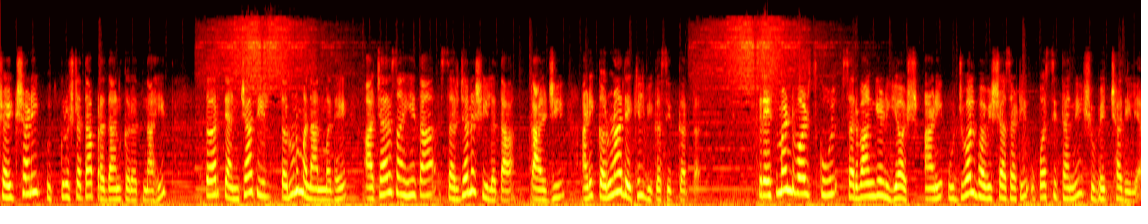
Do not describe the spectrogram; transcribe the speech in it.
शैक्षणिक उत्कृष्टता प्रदान करत नाहीत तर त्यांच्यातील तरुण मनांमध्ये आचारसंहिता सर्जनशीलता काळजी आणि करुणा देखील विकसित करतात. क्रेसमंड वर्ल्ड स्कूल सर्वांगीण यश आणि उज्ज्वल भविष्यासाठी उपस्थितांनी शुभेच्छा दिल्या.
